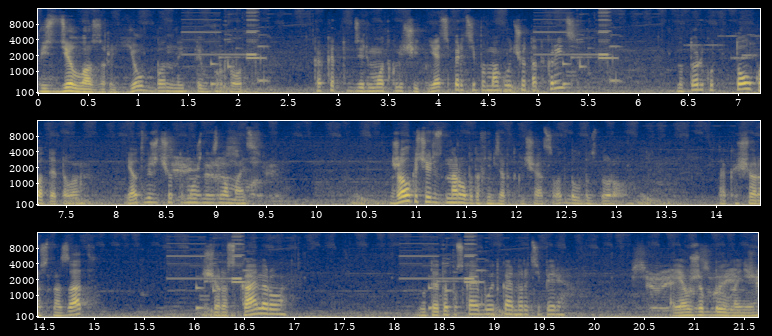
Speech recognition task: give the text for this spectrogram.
Везде лазер, ёбаный ты в рот. Как это дерьмо отключить? Я теперь, типа, могу что-то открыть, но только толку от этого. Я вот вижу, что-то можно взломать. Жалко, через на роботов нельзя подключаться. Вот было бы здорово. Так, еще раз назад. Еще раз камеру. Вот это пускай будет камера теперь. А я уже был на ней.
